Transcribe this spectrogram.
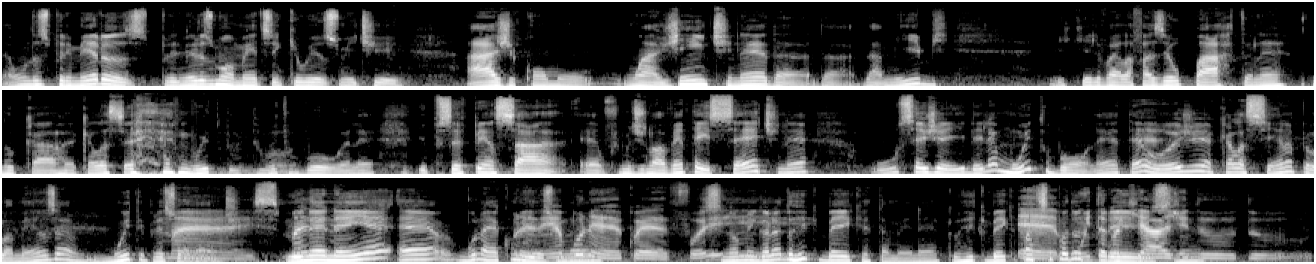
é um dos primeiros, primeiros momentos em que o Will Smith age como um agente né? da, da, da MIB e que ele vai lá fazer o parto né? no carro. Aquela cena é muito, muito, boa, né? E pra você pensar, é um filme de 97, né? O CGI dele é muito bom, né? Até É. hoje, aquela cena, pelo menos, é muito impressionante. Mas, E o mas neném é, é boneco o mesmo. neném é né? boneco, é. Foi, Se não me engano, é do Rick Baker também, né? Que o Rick Baker É, participa do muita 3. maquiagem né? do, do,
